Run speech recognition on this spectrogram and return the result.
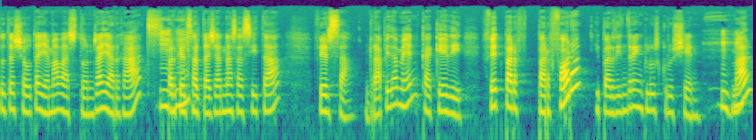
Tot això ho tallem a bastons allargats perquè el saltejat necessita fer-se ràpidament, que quedi fet per, per fora i per dintre inclús cruixent. val?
